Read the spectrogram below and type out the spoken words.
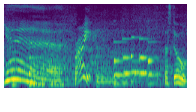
Yeah, right. Let's go.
